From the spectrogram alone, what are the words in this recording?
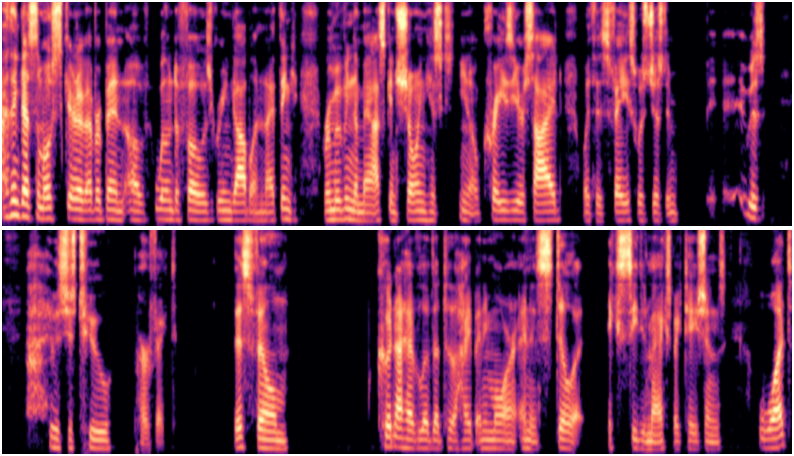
I think that's the most scared I've ever been of Willem Dafoe's Green Goblin. And I think removing the mask and showing his, you know, crazier side with his face was just it was it was just too perfect this film could not have lived up to the hype anymore and it still exceeded my expectations what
